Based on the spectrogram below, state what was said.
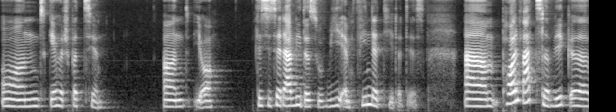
und gehe halt spazieren. Und ja, das ist halt auch wieder so, wie empfindet jeder das? Ähm, Paul Watzlawick, äh,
